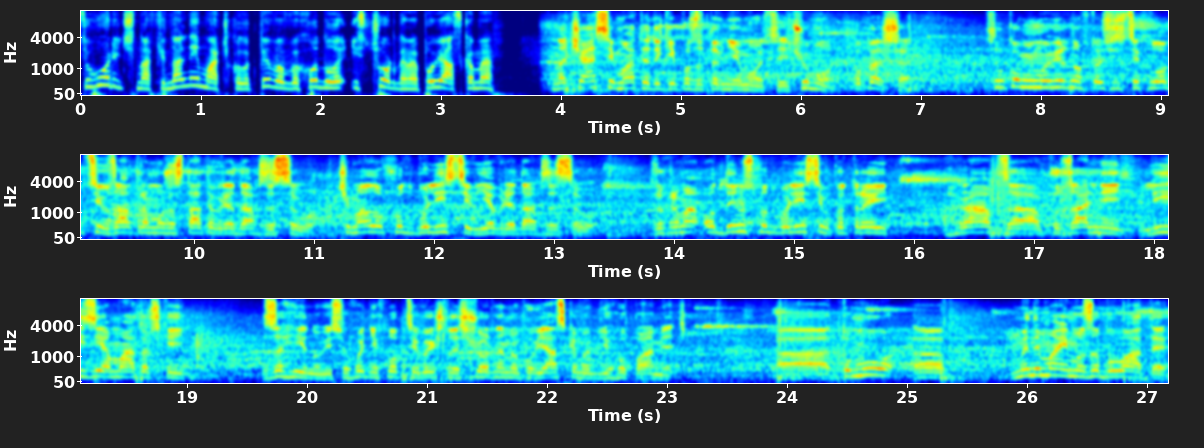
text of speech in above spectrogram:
Цьогоріч на фінальний матч колективи виходили із чорними пов'язками. на часі мати такі позитивні емоції. Чому? По-перше, цілком ймовірно, хтось із цих хлопців завтра може стати в рядах ЗСУ. Чимало футболістів є в рядах ЗСУ. Зокрема, один з футболістів, котрий грав за футзальній лізі аматорській, загинув. І сьогодні хлопці вийшли з чорними пов'язками в його пам'ять. Тому е, ми не маємо забувати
